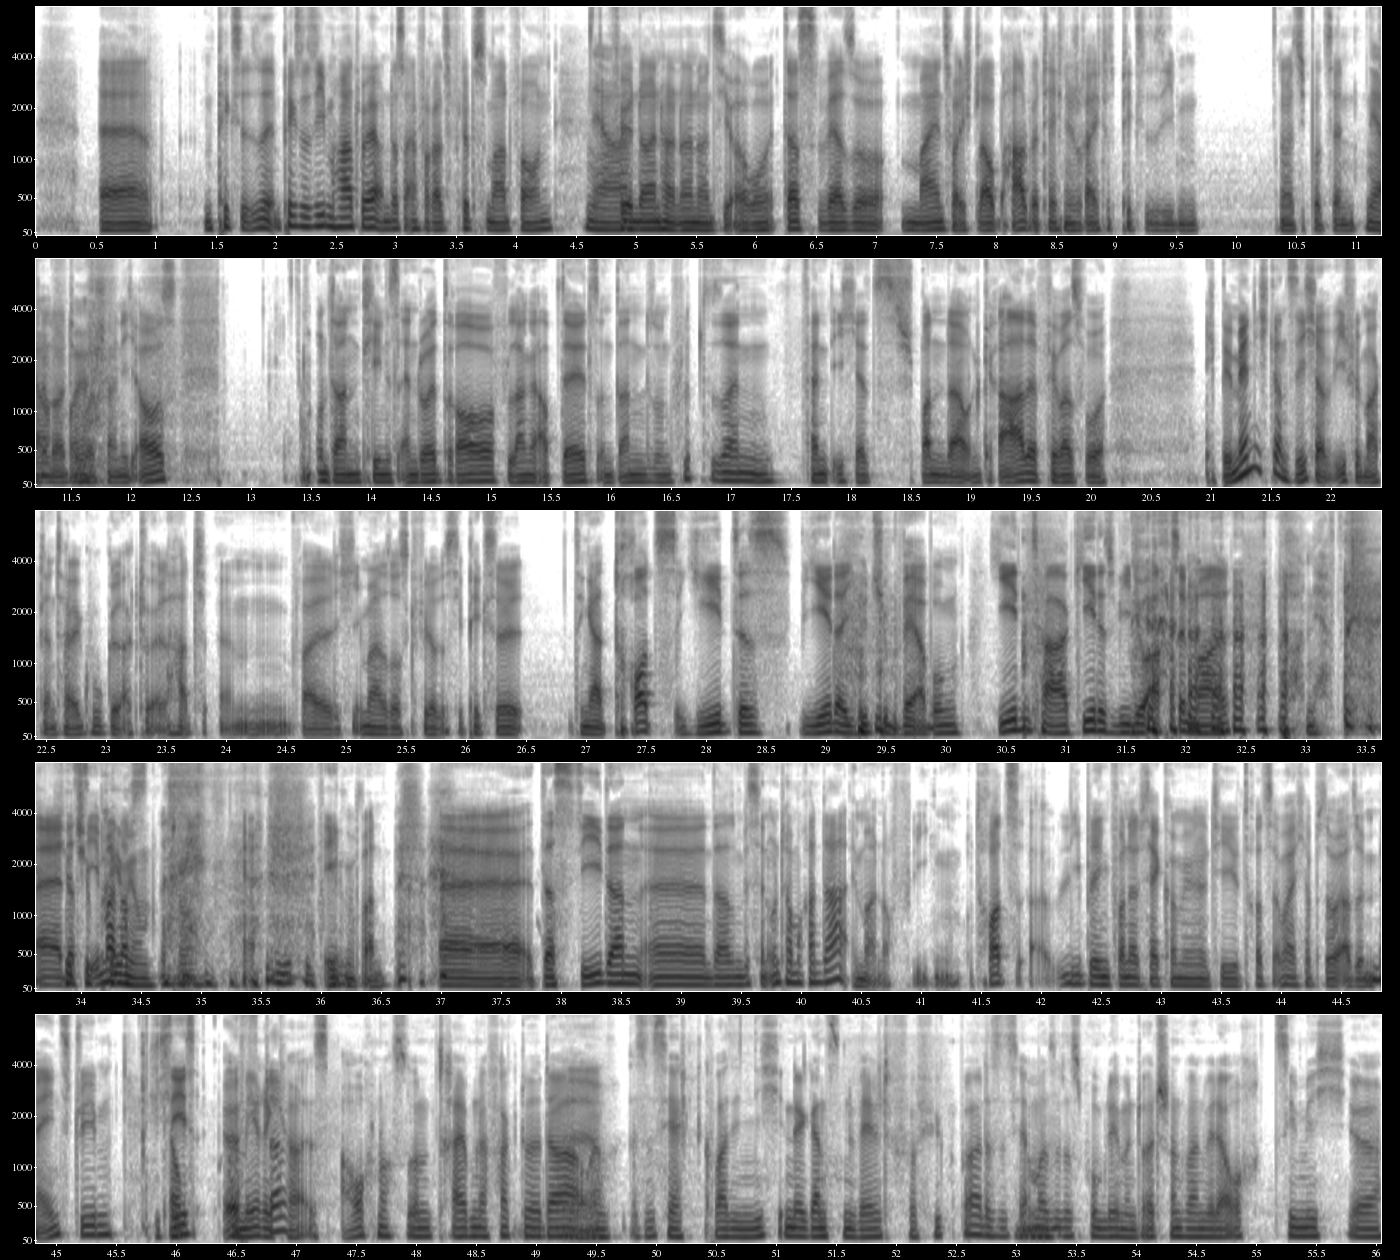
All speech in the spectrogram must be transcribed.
Äh, ein Pixel, Pixel 7 Hardware und das einfach als Flip-Smartphone ja. für 999 Euro. Das wäre so meins, weil ich glaube, hardware-technisch reicht das Pixel 7 90 Prozent ja, der Leute voll. wahrscheinlich aus. Und dann cleanes Android drauf, lange Updates und dann so ein Flip-Design fände ich jetzt spannender und gerade für was, wo ich bin mir nicht ganz sicher, wie viel Marktanteil Google aktuell hat, ähm, weil ich immer so das Gefühl habe, dass die Pixel-Dinger trotz jedes, jeder YouTube-Werbung jeden Tag, jedes Video 18 Mal. Boah, nervt. Äh, dass die immer Premium. noch. ja, irgendwann. Äh, dass die dann äh, da so ein bisschen unterm Radar immer noch fliegen. Trotz äh, Liebling von der Tech-Community, trotz, aber ich habe so, also Mainstream. Ich, ich sehe es Amerika ist auch noch so ein treibender Faktor da. Ja, und es ist ja quasi nicht in der ganzen Welt verfügbar. Das ist ja mhm. immer so das Problem. In Deutschland waren wir da auch ziemlich. Äh,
